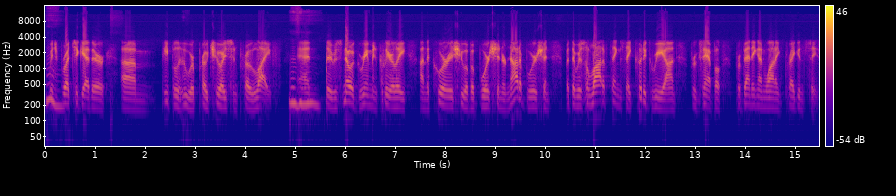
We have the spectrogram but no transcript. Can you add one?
which brought together um, people who were pro-choice and pro-life. And there was no agreement clearly on the core issue of abortion or not abortion, but there was a lot of things they could agree on. For example, preventing unwanted pregnancies.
